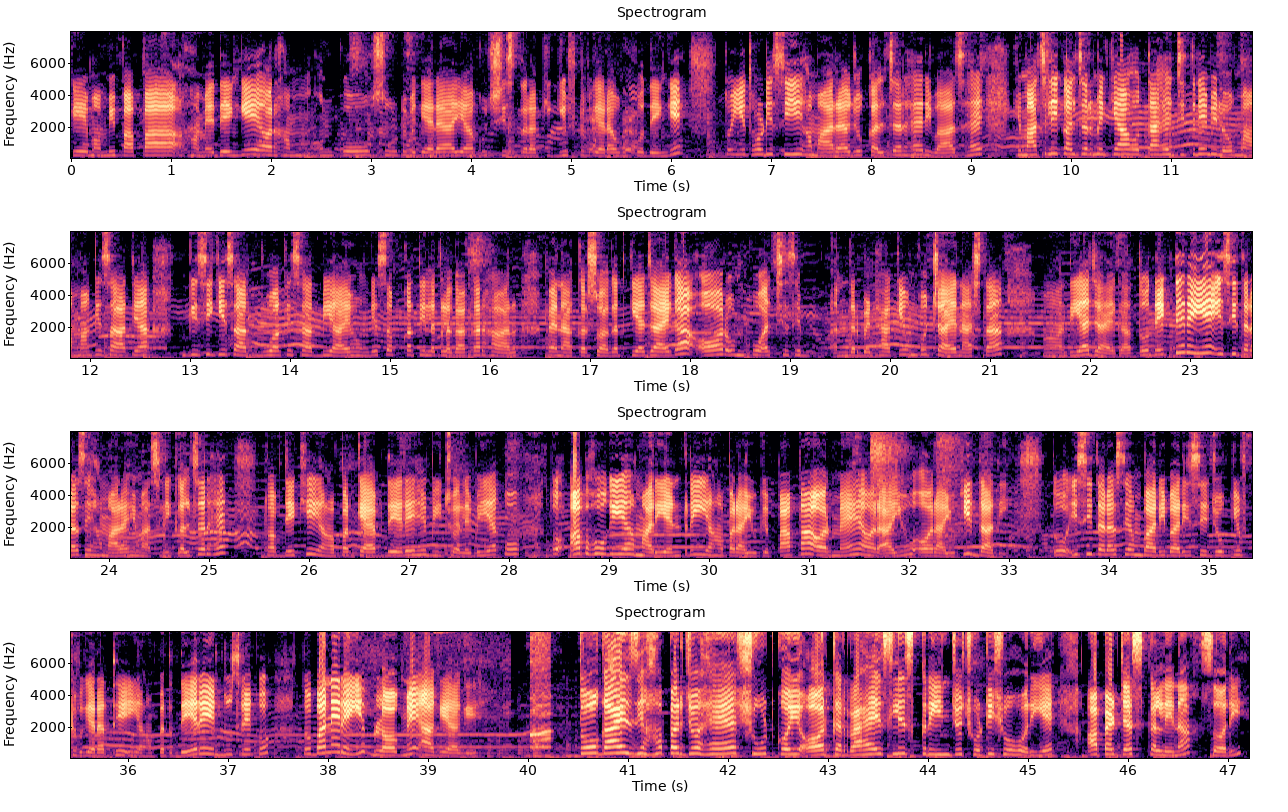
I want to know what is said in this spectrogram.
के मम्मी पापा हमें देंगे और हम उनको सूट वगैरह या कुछ इस तरह की गिफ्ट वगैरह उनको देंगे। तो ये थोड़ी सी हमारा जो कल्चर है, रिवाज है। हिमाचली कल्चर में क्या होता है, जितने भी लोग मामा के साथ या किसी के साथ, बुआ के साथ भी आए होंगे, सबका तिलक लगाकर हार पहनाकर स्वागत किया जाएगा और उनको अच्छे से अंदर बैठा के उनको चाय नाश्ता दिया जाएगा। तो देखते रहिए, इसी तरह से हमारा हिमाचली कल्चर है। तो अब देखिए, यहाँ पर कैब दे रहे हैं बीच वाले भैया को। तो अब हो गई है हमारी एंट्री। यहाँ पर आयु के पापा और मैं और आयु और आयु की दादी। तो इसी तरह से हम बारी बारी से जो गिफ्ट वगैरह थे यहाँ पर दे रहे एक दूसरे को तो बने रहिए ब्लॉग में आगे आगे तो गाइज़ यहाँ पर जो है शूट कोई और कर रहा है, इसलिए स्क्रीन जो छोटी शो हो रही है, आप एडजस्ट कर लेना सॉरी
